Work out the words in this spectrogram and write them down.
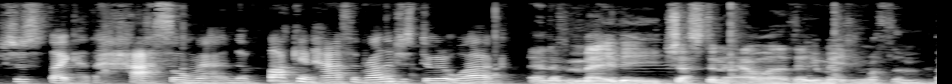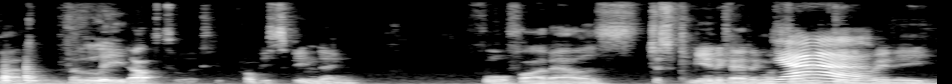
it's just like the hassle, man. The fucking hassle. I'd rather just do it at work. and it may be just an hour that you're meeting with them, but the lead up to it, you're probably spending four or five hours just communicating with Yeah. them, getting ready.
